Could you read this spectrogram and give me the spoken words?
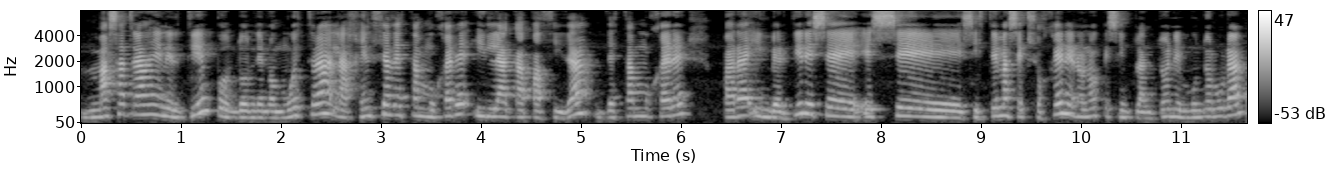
más atrás en el tiempo donde nos muestra la agencia de estas mujeres y la capacidad de estas mujeres para invertir ese, sistema sexogénero ¿no? que se implantó en el mundo rural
